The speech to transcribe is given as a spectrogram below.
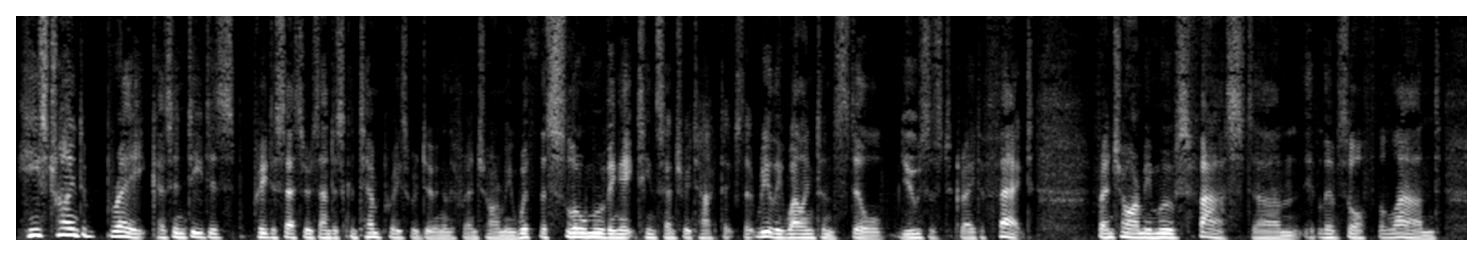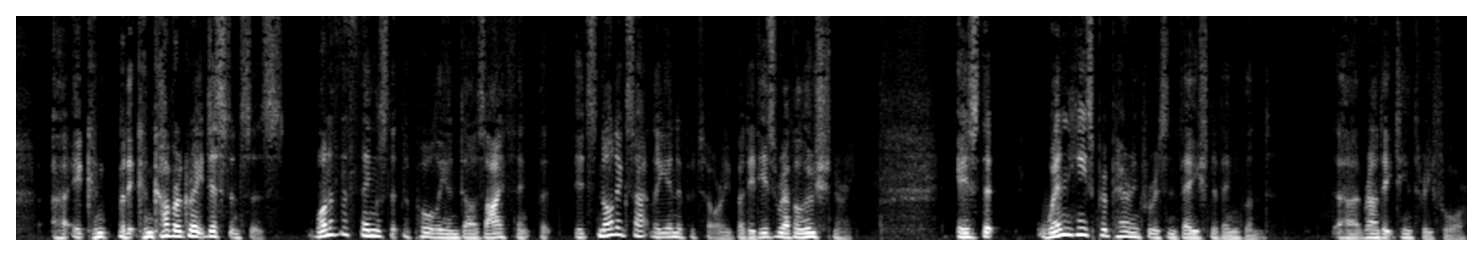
he's trying to break, as indeed his predecessors and his contemporaries were doing in the French army, with the slow moving 18th century tactics that really Wellington still uses to great effect. French army moves fast, um, it lives off the land. Uh, it can, but it can cover great distances. One of the things that Napoleon does, I think, that it's not exactly innovatory, but it is revolutionary, is that when he's preparing for his invasion of England uh, around 1834,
